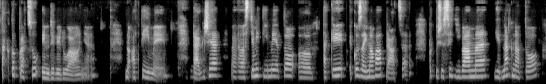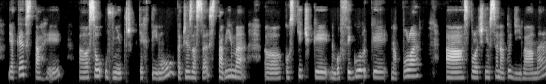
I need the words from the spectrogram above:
Tak to pracuji individuálně. No a týmy. Takže uh, s těmi týmy je to uh, taky jako zajímavá práce, protože si díváme jednak na to, jaké vztahy uh, jsou uvnitř těch týmů, takže zase stavíme kostičky nebo figurky na pole a společně se na to díváme.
